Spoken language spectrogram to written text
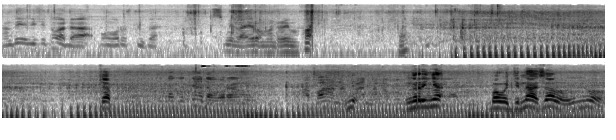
nanti di situ ada pengurus juga. Bismillahirrahmanirrahim, Pak. Cap, Takutnya ada orang apa anak-anak apa ngerinya bawa jenazah loh ini loh.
